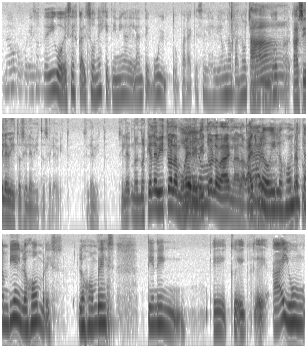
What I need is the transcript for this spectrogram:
No, pues por eso te digo, esos calzones que tienen adelante bulto, para que se les vea una panocha. Ah, ah, sí le he visto, sí le he visto, sí le he visto. Sí le he visto. Sí le- no, no es que le he visto a la mujer, he los- visto la vaina. La vaina Claro, y los pero hombres también, los hombres. Los hombres tienen, eh, que- que hay un,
